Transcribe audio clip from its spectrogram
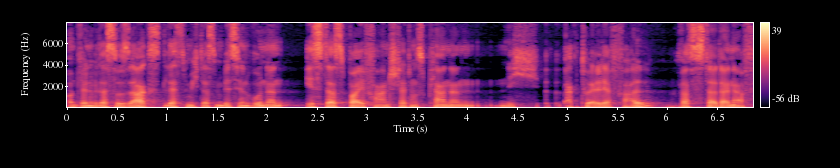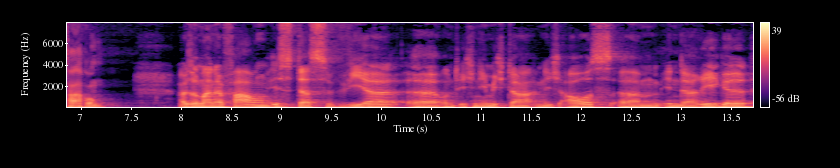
Und wenn du das so sagst, lässt mich das ein bisschen wundern. Ist das bei Veranstaltungsplanern nicht aktuell der Fall? Was ist da deine Erfahrung? Also meine Erfahrung ist, dass wir, äh, und ich nehme mich da nicht aus, ähm, in der Regel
